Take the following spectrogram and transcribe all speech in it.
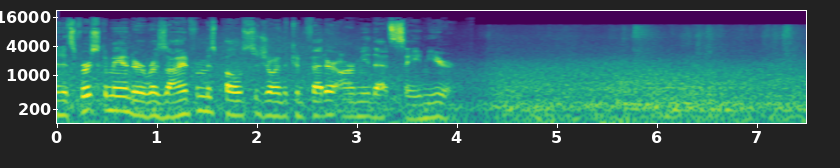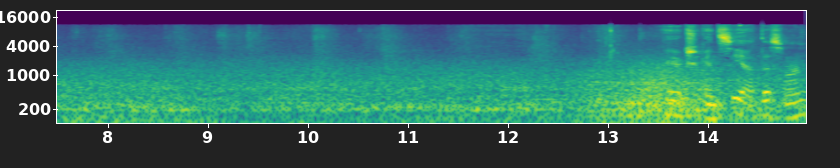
and its first commander resigned from his post to join the Confederate Army that same year. You actually can see out this one.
